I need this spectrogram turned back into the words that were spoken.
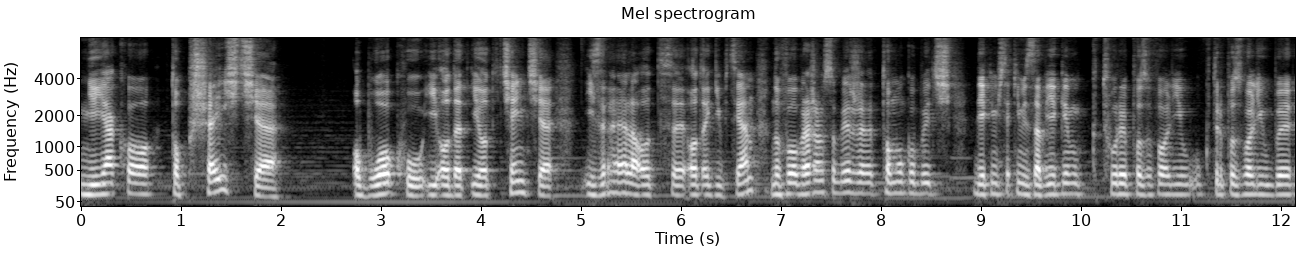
niejako to przejście obłoku i, ode, i odcięcie Izraela od, od Egipcjan, no wyobrażam sobie, że to mogło być jakimś takim zabiegiem, który, pozwolił, który pozwoliłby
